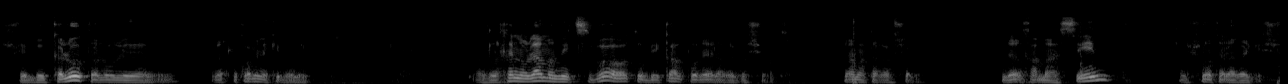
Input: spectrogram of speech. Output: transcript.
שבקלות עלול ללכת לכל מיני כיוונים. אז לכן עולם המצוות הוא בעיקר פונה לרגשות. זו המטרה שלו. דרך המעשים, לפנות על הרגש.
